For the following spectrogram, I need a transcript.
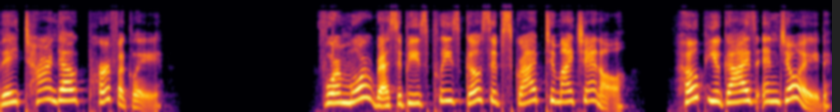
They turned out perfectly. For more recipes, please go subscribe to my channel. Hope you guys enjoyed!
